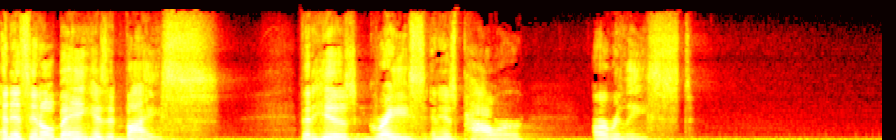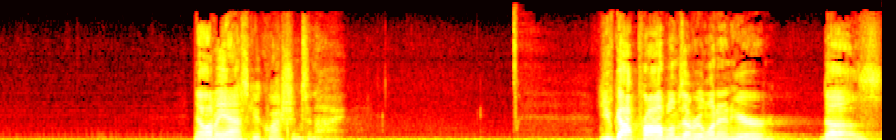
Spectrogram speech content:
And it's in obeying His advice that His grace and His power are released. Now, let me ask you a question tonight. You've got problems, everyone in here does,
